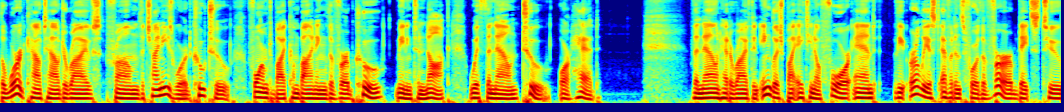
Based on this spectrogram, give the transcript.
The word kowtow derives from the Chinese word koutou, formed by combining the verb kou, meaning to knock, with the noun tou, or head. The noun had arrived in English by 1804, and the earliest evidence for the verb dates to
